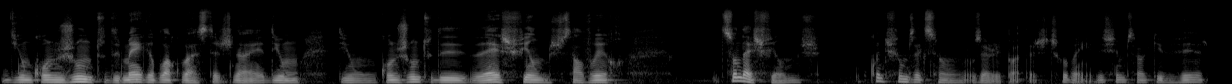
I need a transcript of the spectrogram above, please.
de um conjunto de mega blockbusters, não é? De um, de um conjunto de 10 filmes, salvo erro. São 10 filmes. Quantos filmes é que são os Harry Potters? Desculpem, deixem-me só aqui ver.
